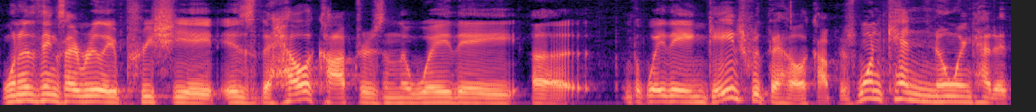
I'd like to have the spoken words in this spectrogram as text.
One of the things I really appreciate is the helicopters and the way they. Uh, the way they engage with the helicopters. One Ken knowing how to.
